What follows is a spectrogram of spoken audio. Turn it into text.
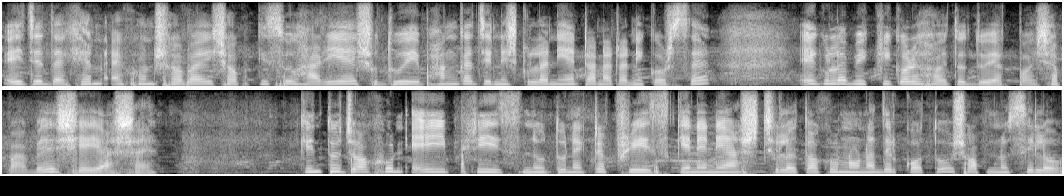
এই যে দেখেন, এখন সবাই সব কিছু হারিয়ে শুধু এই ভাঙ্গা জিনিসগুলো নিয়ে টানাটানি করছে। এগুলো বিক্রি করে হয়তো দু এক পয়সা পাবে সেই আশায়। কিন্তু যখন এই ফ্রিজ, নতুন একটা ফ্রিজ কিনে নিয়ে আসছিল, তখন ওনাদের কত স্বপ্ন ছিল,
